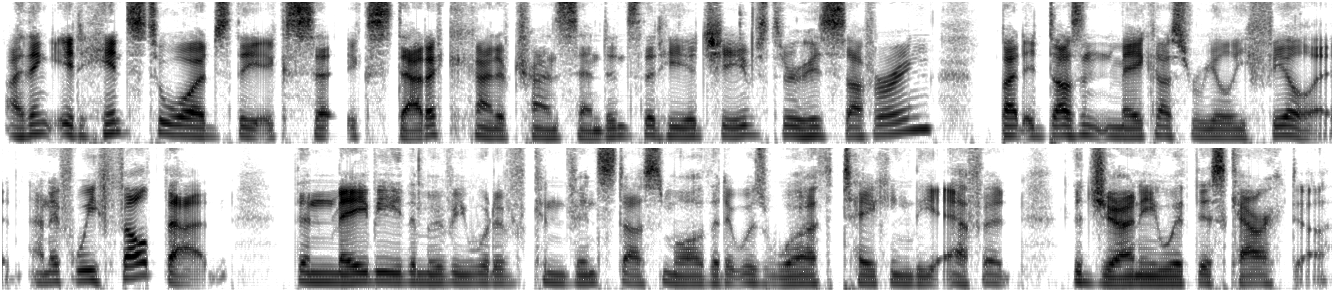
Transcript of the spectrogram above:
I think it hints towards the ec- ecstatic kind of transcendence that he achieves through his suffering, but it doesn't make us really feel it. And if we felt that, then maybe the movie would have convinced us more that it was worth taking the effort, the journey with this character.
